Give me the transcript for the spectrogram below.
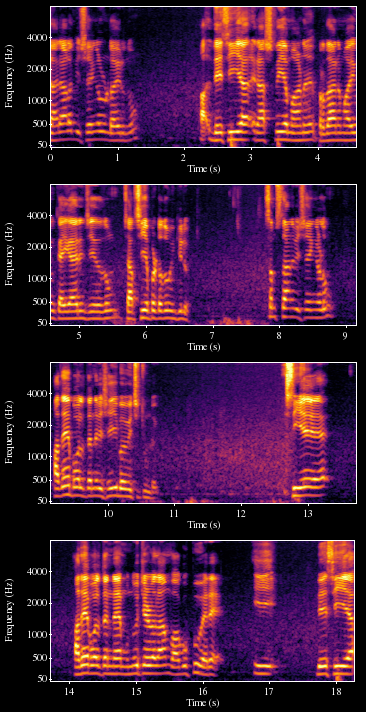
ധാരാളം വിഷയങ്ങളുണ്ടായിരുന്നു ദേശീയ രാഷ്ട്രീയമാണ് പ്രധാനമായും കൈകാര്യം ചെയ്തതും ചർച്ച ചെയ്യപ്പെട്ടതുമെങ്കിലും സംസ്ഥാന വിഷയങ്ങളും അതേപോലെ തന്നെ വിഷയീഭവിച്ചിട്ടുണ്ട്. സി എ അതേപോലെ തന്നെ മുന്നൂറ്റി എഴുപതാം വകുപ്പ് വരെ ഈ ദേശീയ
